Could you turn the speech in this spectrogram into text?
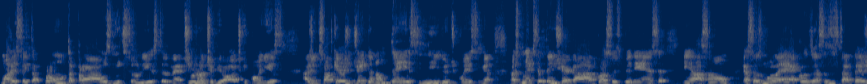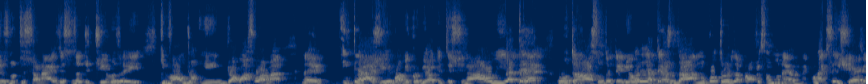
uma receita pronta para os nutricionistas, né? Tira o antibiótico e põe isso a gente sabe que a gente ainda não tem esse nível de conhecimento, mas como é que você tem enxergado? Qual a sua experiência em relação a essas moléculas, essas estratégias nutricionais, desses aditivos aí que vão, de, de alguma forma, né, interagir com a microbiota intestinal e até, voltando ao assunto anterior, e até ajudar no controle da própria salmonela. Né? Como é que você enxerga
